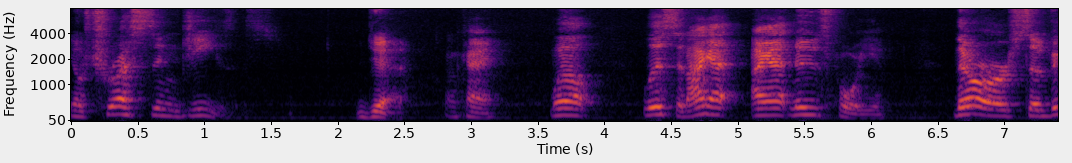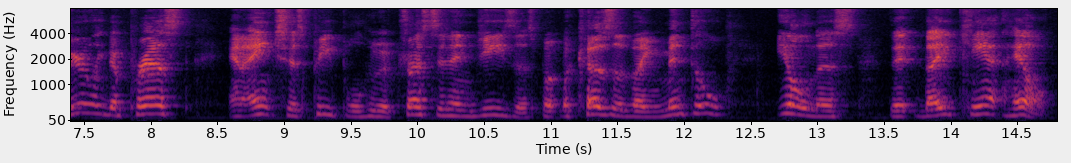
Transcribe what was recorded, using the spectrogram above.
you know, trusts in Jesus. yeah, Okay. Well, listen, I got I got news for you. There are severely depressed and anxious people who have trusted in Jesus, but because of a mental illness that they can't help,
